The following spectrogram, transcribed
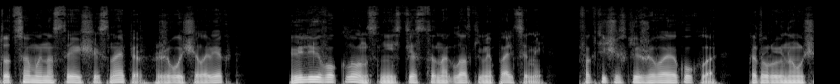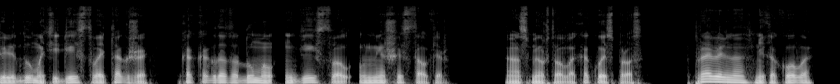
тот самый настоящий снайпер, живой человек, Или его клон с неестественно гладкими пальцами, фактически живая кукла, которую научили думать и действовать так же, как когда-то думал и действовал умерший сталкер. А с мертвого какой спрос? Правильно, никакого.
